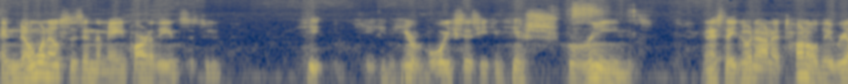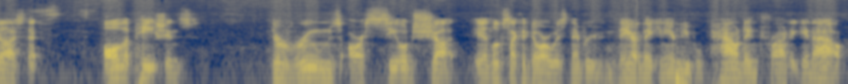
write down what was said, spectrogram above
and no one else is in the main part of the institute. He he can hear voices, he can hear screams, and as they go down a tunnel, they realize that all the patients, their rooms are sealed shut. It looks like a door was never even there. They can hear Hmm. people pounding, trying to get out,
